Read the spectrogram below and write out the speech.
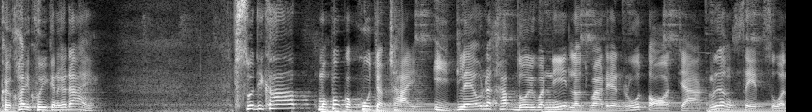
เค่อยๆคุยกันก็ได้ สวัสดีครับมาพบกับครูจับชายอีกแล้วนะครับ โดยวันนี้เราจะมาเรียนรู้ต่อจากเรื่องเศษส่วน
